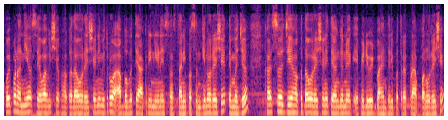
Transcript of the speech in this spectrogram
કોઈપણ અન્ય સેવા વિષયક હકદાઓ રહેશે નહીં. મિત્રો, આ બાબતે આખરી નિર્ણય સંસ્થાની પસંદગીનો રહેશે. તેમજ ખાસ જે હકદાઓ રહેશે તે અંગેનું એક એફિડેવિટ બાહેંધરી પત્રક પણ આપવાનું રહેશે.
